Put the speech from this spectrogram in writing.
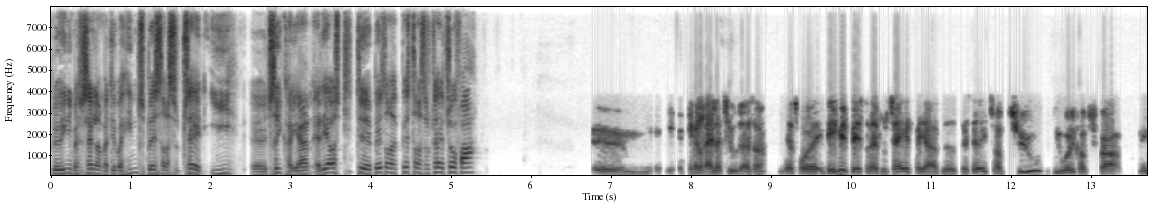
blev enig med sig selv om, at det var hendes bedste resultat i øh, tri-karrieren. Er det også dit øh, bedste, bedste resultat så far? Øh, det er vel relativt. Altså, jeg tror, det er ikke mit bedste resultat, for jeg er blevet placeret i top 20 i World Cup før, men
